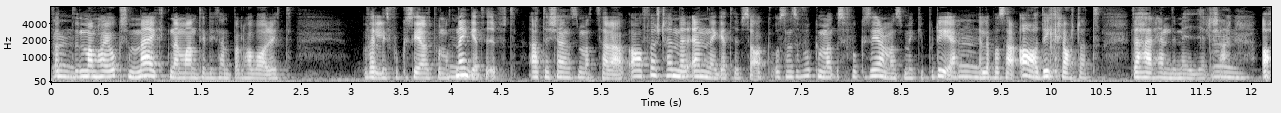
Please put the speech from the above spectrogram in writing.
För man har ju också märkt när man till exempel har varit väldigt fokuserad på något negativt. Att det känns som att så här, ja, först händer en negativ sak och sen så fokuserar man så mycket på det. Eller på så här, ja det är klart att det här hände mig. Eller så här, ja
